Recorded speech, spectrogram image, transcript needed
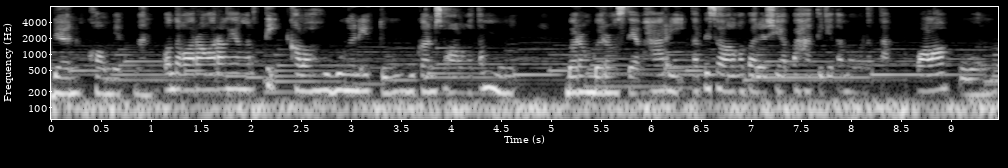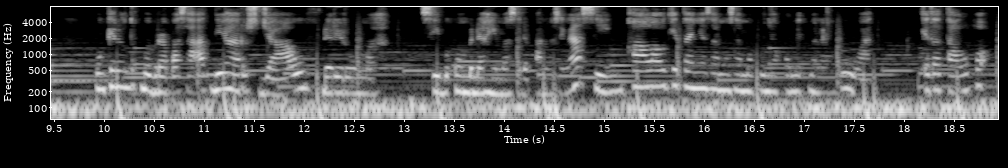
dan komitmen. Untuk orang-orang yang ngerti kalau hubungan itu bukan soal ketemu, bareng-bareng setiap hari, tapi soal kepada siapa hati kita mau menetap. Walaupun mungkin untuk beberapa saat dia harus jauh dari rumah, sibuk membenahi masa depan masing-masing. Kalau kitanya sama-sama punya komitmen yang kuat, kita tahu kok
